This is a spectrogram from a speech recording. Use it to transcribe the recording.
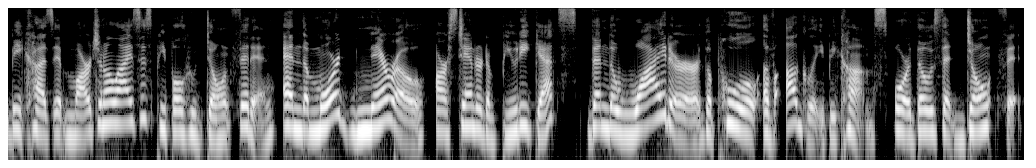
because it marginalizes people who don't fit in. And the more narrow our standard of beauty gets, then the wider the pool of ugly becomes, or those that don't fit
